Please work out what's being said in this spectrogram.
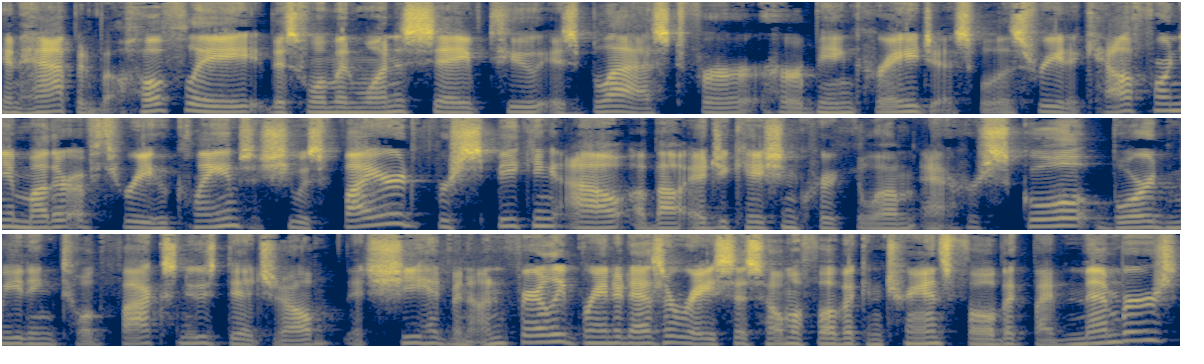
can happen, but hopefully, this woman, one is saved, two is blessed for her being courageous. Well, let's read a California mother of three who claims she was fired for speaking out about education curriculum at her school board meeting told Fox News Digital that she had been unfairly branded as a racist, homophobic, and transphobic by members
